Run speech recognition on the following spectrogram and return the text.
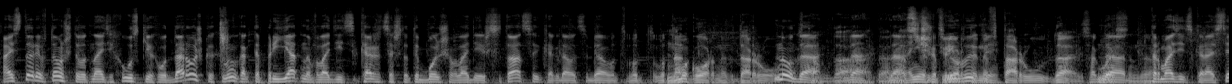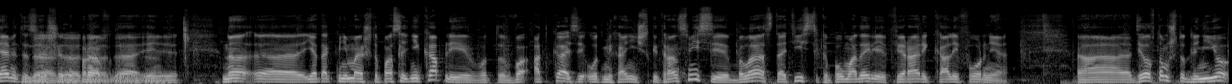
А история в том, что вот на этих узких вот дорожках, ну, как-то приятно владеть. Кажется, что ты больше владеешь ситуацией, когда у тебя вот... вот, вот На мо- горных дорогах. Ну да, там, да, да, да, да, они с уже четвертой на вторую. Да, Да, согласен. да. тормозить скоростями, ты Да, совершенно да, прав, да, да. да, И- но э, я так понимаю, что последней каплей вот в отказе от механической трансмиссии была статистика по модели Ferrari California. А, дело в том, что для нее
